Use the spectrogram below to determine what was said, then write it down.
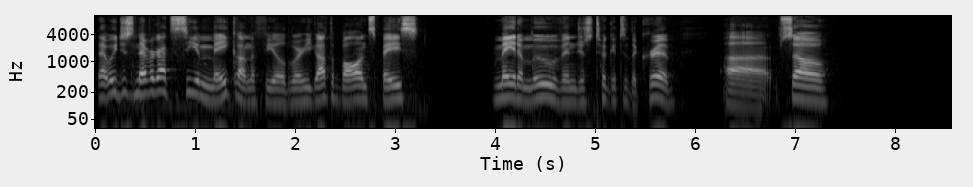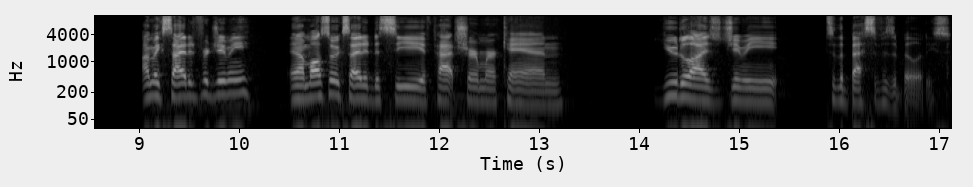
that we just never got to see him make on the field, where he got the ball in space, made a move, and just took it to the crib. Uh, so I'm excited for Jimmy, and I'm also excited to see if Pat Shurmur can utilize Jimmy to the best of his abilities.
